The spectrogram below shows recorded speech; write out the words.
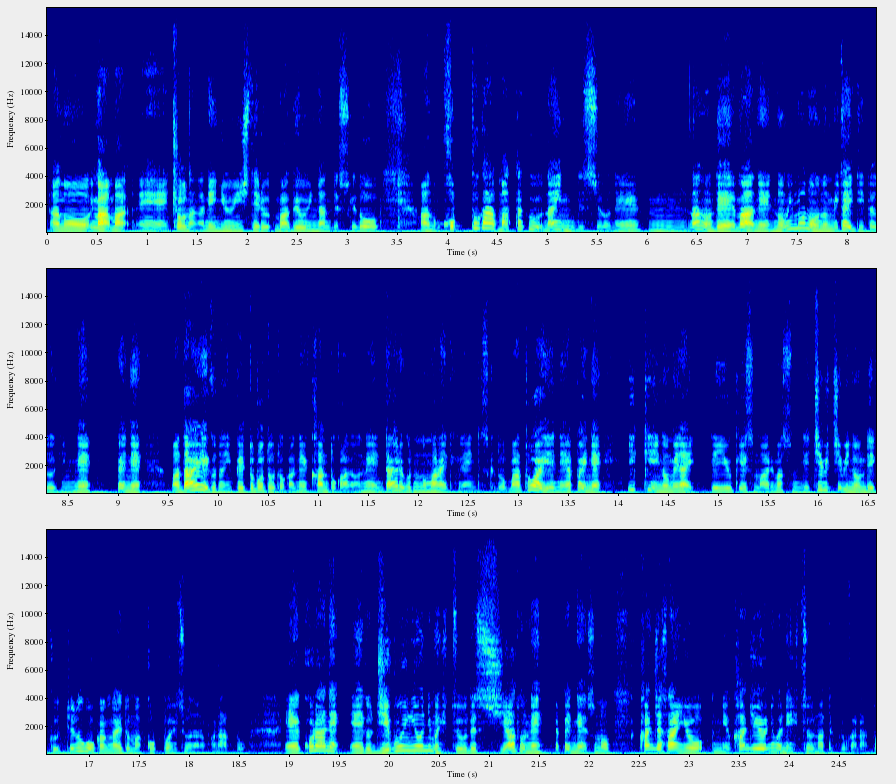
あの今、まあ、えー長男がね、入院してる、まあ、病院なんですけど、あの、コップが全くないんですよね。うん。なので、まあね、飲み物を飲みたいって言った時にね、やっぱりね、まあ、ダイレクトにペットボトルとかね、缶とかをね、ダイレクトに飲まないといけないんですけど、まあ、とはいえね、やっぱりね、一気に飲めないっていうケースもありますんで、ちびちび飲んでいくっていうところを考えると、まあ、コップは必要なのかなと。えー、これはね、えーと、自分用にも必要ですし、あとね、やっぱりね、その患者さん用、患者用にもね、必要になってくるかなと。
